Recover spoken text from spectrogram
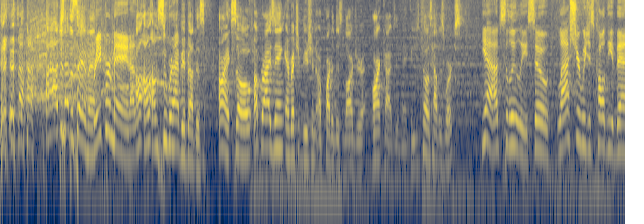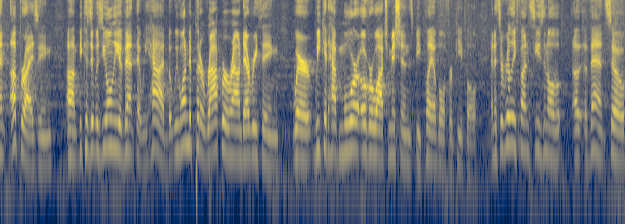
it. I I just have to say it, man. Reaper main. I- I- I'm, I'm super happy about this. All right, so Uprising and Retribution are part of this larger archives event. Can you tell us how this works? Yeah, absolutely. So last year we just called the event Uprising um, because it was the only event that we had, but we wanted to put a wrapper around everything where we could have more Overwatch missions be playable for people. And it's a really fun seasonal uh, event. So,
